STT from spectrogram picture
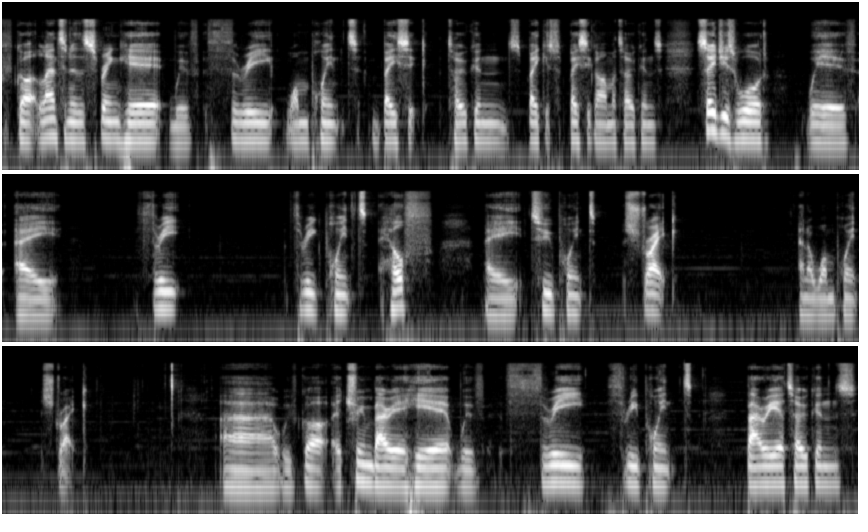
We've got Lantern of the Spring here with three one point basic tokens, basic, basic armor tokens. Sage's Ward with a three three point health, a two point strike, and a one point strike. Uh, we've got a Tune Barrier here with three three point barrier tokens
